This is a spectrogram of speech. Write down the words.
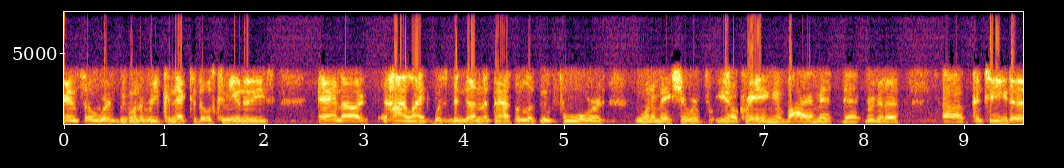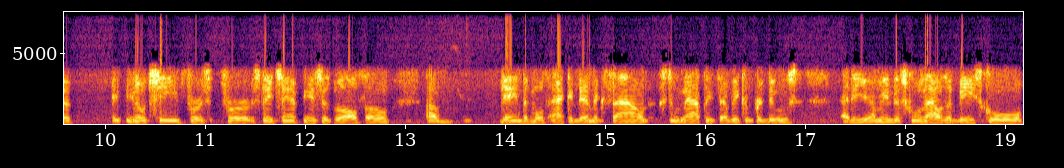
And so we want to reconnect to those communities and uh, highlight what's been done in the past, but looking forward, we want to make sure we're you know creating an environment that we're going to uh, continue to you know achieve for for state championships, but also uh, gain the most academic sound student athletes that we can produce at a year. I mean, the school now is a B school,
